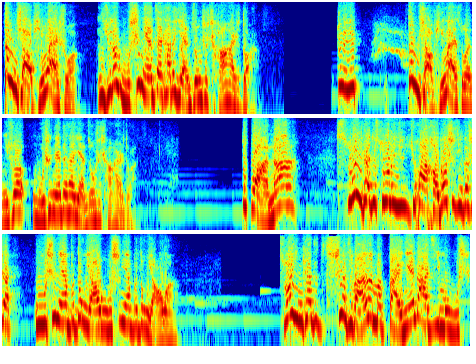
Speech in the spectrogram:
邓小平来说，你觉得五十年在他的眼中是长还是短？对于邓小平来说，你说五十年在他眼中是长还是短？短呢？所以他就说了一句话，好多事情都是五十年不动摇，五十年不动摇吗？所以你看，这设计完了吗？百年大计吗？五十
